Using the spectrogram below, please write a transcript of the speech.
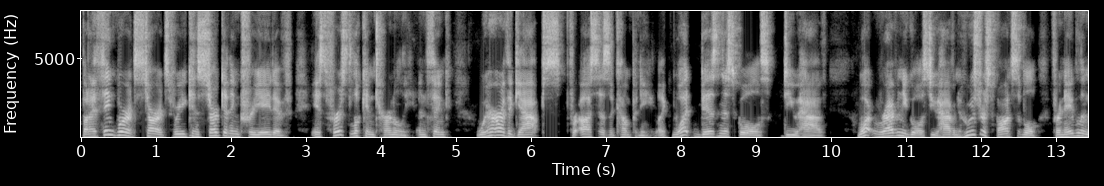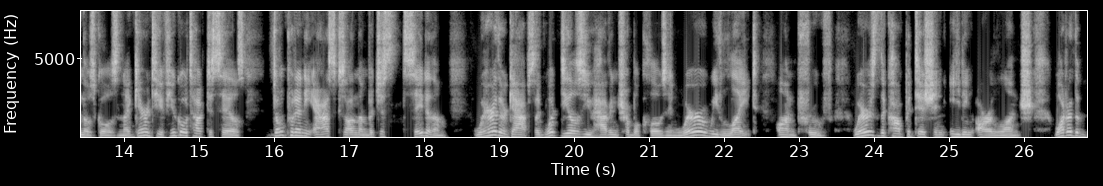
But I think where it starts, where you can start getting creative, is first look internally and think, where are the gaps for us as a company? Like, what business goals do you have? What revenue goals do you have? And who's responsible for enabling those goals? And I guarantee if you go talk to sales, don't put any asks on them, but just say to them, where are their gaps? Like, what deals are you having trouble closing? Where are we light on proof? Where's the competition eating our lunch? What are the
